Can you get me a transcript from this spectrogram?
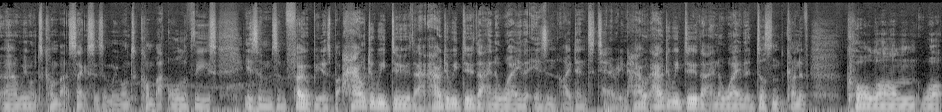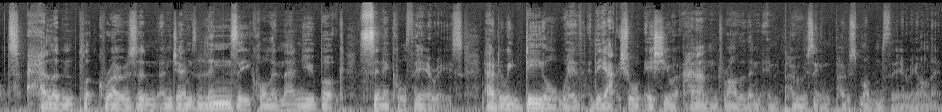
uh, we want to combat sexism, we want to combat all of these isms and phobias. But how do we do that? How do we do that in a way that isn't identitarian? How, how do we do that in a way that doesn't kind of call on what Helen Pluckrose and, and James Lindsay call in their new book cynical theories? How do we deal with the actual issue at hand rather than imposing postmodern theory on it?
